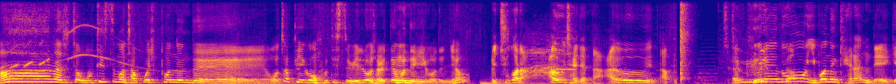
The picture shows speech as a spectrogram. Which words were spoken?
아 나 진짜 오티스만 잡고 싶었는데 어차피 이거 오티스 윌로 절대 못 이기거든요? 죽어라. 아유 잘됐다. 아유 나쁘 자, 그래도 이번엔 계란 4개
